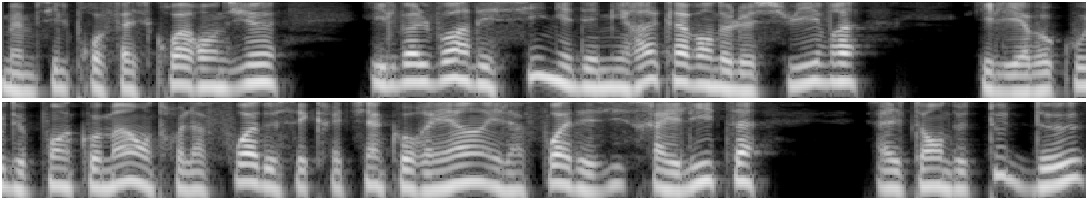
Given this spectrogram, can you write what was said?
Même s'ils professent croire en Dieu, ils veulent voir des signes et des miracles avant de le suivre. Il y a beaucoup de points communs entre la foi de ces chrétiens coréens et la foi des Israélites. Elles tendent toutes deux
